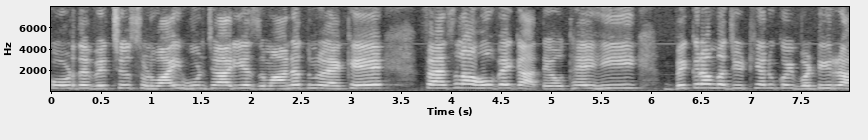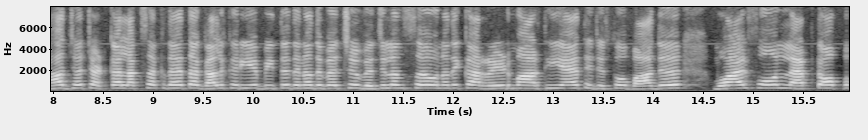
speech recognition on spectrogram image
ਕੋਰਟ ਦੇ ਵਿੱਚ ਸੁਣਵਾਈ ਹੋਣ ਜਾ ਰਹੀ ਹੈ। ਜ਼ਮਾਨਤ ਨੂੰ ਲੈ ਕੇ ਫੈਸਲਾ ਹੋਵੇਗਾ ਤੇ ਉੱਥੇ ਹੀ ਵਿਕਰਮ ਮਜੀਠੀਆ ਨੂੰ ਕੋਈ ਵੱਡੀ ਰਾਹਤ ਜਾਂ ਝਟਕਾ ਲੱਗ ਸਕਦਾ ਹੈ। ਤਾਂ ਗੱਲ ਕਰੀਏ, ਬੀਤੇ ਦਿਨਾਂ ਦੇ ਵਿੱਚ ਵਿਜੀਲੈਂਸ ਉਹਨਾਂ ਦੇ ਘਰ ਰੇਡ ਮਾਰਦੀ ਹੈ ਤੇ ਜਿਸ ਤੋਂ ਬਾਅਦ ਮੋਬਾਈਲ ਫੋਨ, ਲੈਪਟਾਪ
